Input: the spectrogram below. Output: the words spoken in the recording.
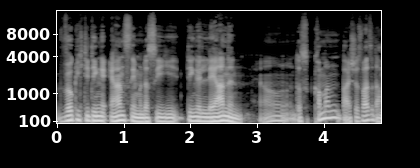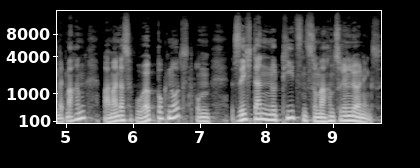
wirklich die Dinge ernst nehmen und dass sie Dinge lernen. Ja, das kann man beispielsweise damit machen, weil man das Workbook nutzt, um sich dann Notizen zu machen zu den Learnings.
